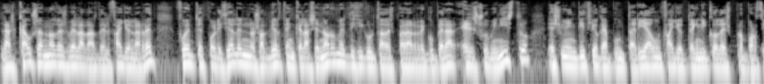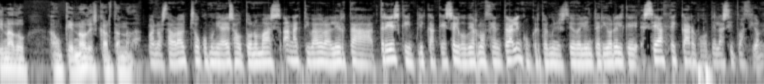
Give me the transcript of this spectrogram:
las causas no desveladas del fallo en la red, fuentes policiales nos advierten que las enormes dificultades para recuperar el suministro es un indicio que apuntaría a un fallo técnico desproporcionado, aunque no descartan nada. Bueno, hasta ahora ocho comunidades autónomas han activado la alerta 3, que implica que es el Gobierno central, en concreto el Ministerio del Interior, el que se hace cargo de la situación.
